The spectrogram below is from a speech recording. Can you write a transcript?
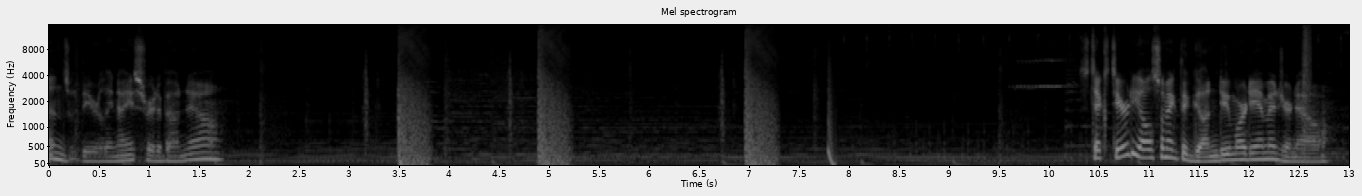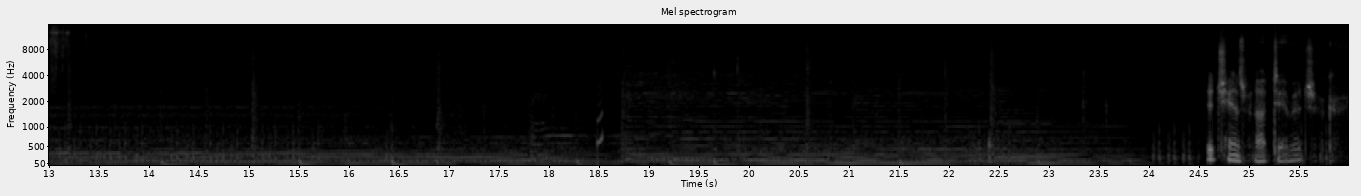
Would be really nice right about now. Does dexterity also make the gun do more damage or no? Hit chance but not damage, okay.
